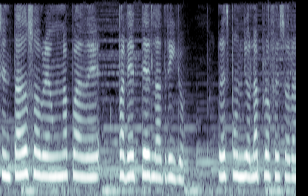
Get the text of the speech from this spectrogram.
sentado sobre una pared, de ladrillo, respondió la profesora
